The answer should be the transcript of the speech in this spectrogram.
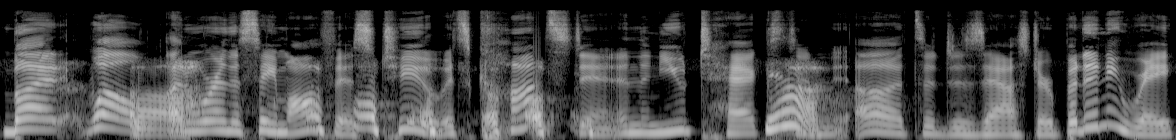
but well, and we're in the same office too. It's constant, and then you text, Yeah. and oh, it's a disaster. But anyway,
